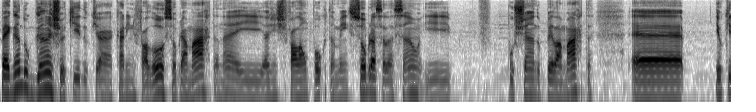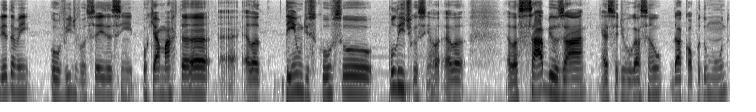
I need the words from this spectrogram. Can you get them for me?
Pegando o gancho aqui do que a Karine falou sobre a Marta, né, e a gente falar um pouco também sobre a seleção e puxando pela Marta, é, eu queria também ouvir de vocês, assim, porque a Marta, é, ela tem um discurso político, assim, ela, ela, ela sabe usar essa divulgação da Copa do Mundo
